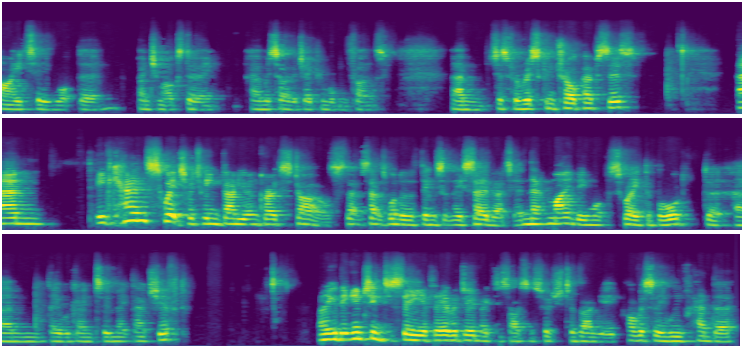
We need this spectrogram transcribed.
eye to what the benchmark's doing um, with some of the JP Morgan funds, um, just for risk control purposes. Um, it can switch between value and growth styles. That's that's one of the things that they say about it, and that might be what persuaded the board that um, they were going to make that shift. I think it'd be interesting to see if they ever do make a decisive switch to value. Obviously, we've had the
